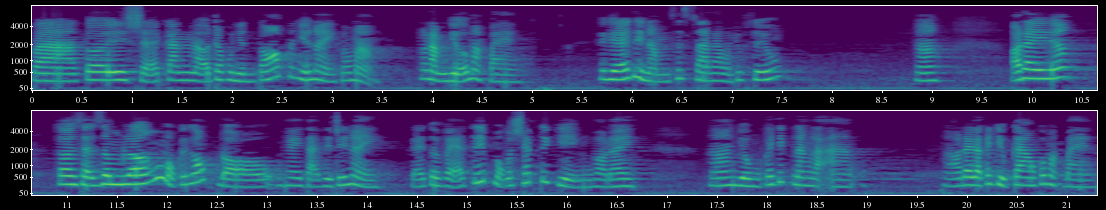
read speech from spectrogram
Và tôi sẽ canh ở trong một nhìn tốt nó như thế này, phải không ạ? Nó nằm giữa mặt bàn. Cái ghế thì nằm xích xa ra một chút xíu. Ha, ở đây á tôi sẽ zoom lớn một cái góc độ ngay tại vị trí này để tôi vẽ tiếp một cái shape tiết diện vào đây. À, dùng cái chức năng là à, đây là cái chiều cao của mặt bàn.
